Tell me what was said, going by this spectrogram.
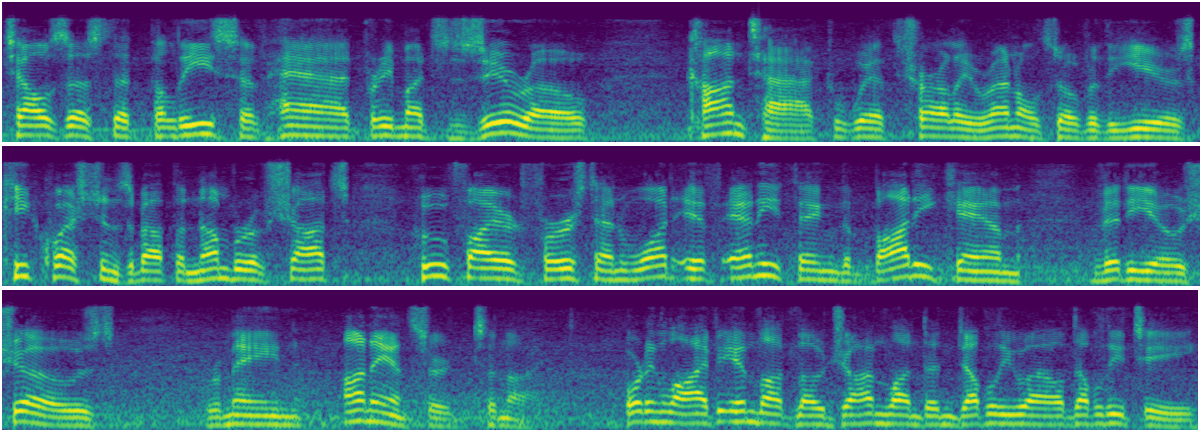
tells us that police have had pretty much zero contact with Charlie Reynolds over the years. Key questions about the number of shots, who fired first, and what, if anything, the body cam video shows remain unanswered tonight. Reporting live in Ludlow, John London, WLWT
